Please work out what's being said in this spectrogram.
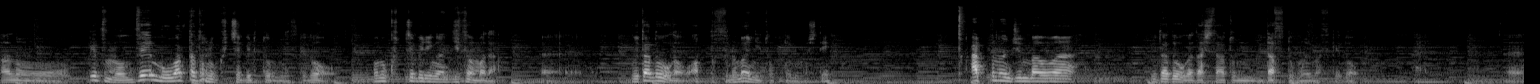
あのー、いつも全部終わった後にくっちゃべり撮るんですけど、このくっちゃべりが実はまだ、えー、歌動画をアップする前に撮っておりまして、アップの順番は歌動画出した後に出すと思いますけど、え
